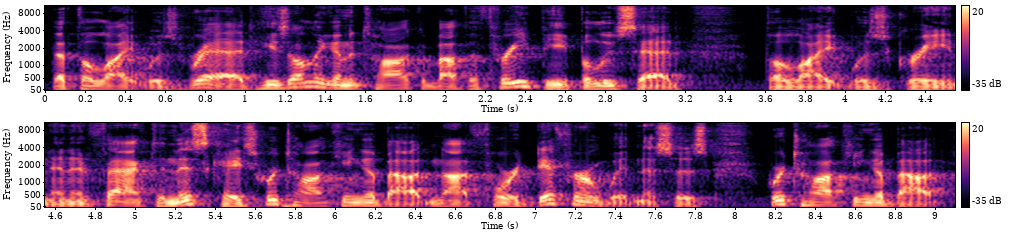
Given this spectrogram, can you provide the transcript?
that the light was red. He's only going to talk about the three people who said the light was green. And in fact, in this case, we're talking about not four different witnesses, we're talking about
